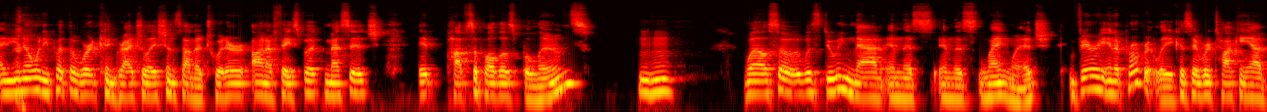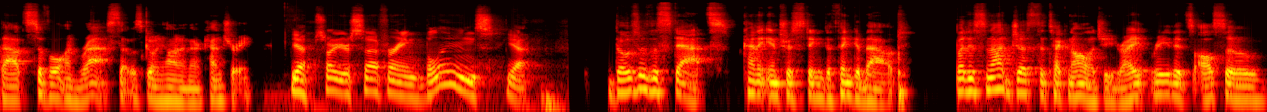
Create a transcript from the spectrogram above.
And you know when you put the word congratulations on a Twitter on a Facebook message, it pops up all those balloons. Mm-hmm. Well, so it was doing that in this in this language very inappropriately because they were talking about civil unrest that was going on in their country. Yeah, sorry you're suffering. Balloons. Yeah those are the stats. Kind of interesting to think about. But it's not just the technology, right, Reed? It's also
